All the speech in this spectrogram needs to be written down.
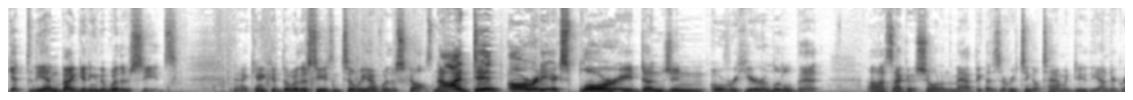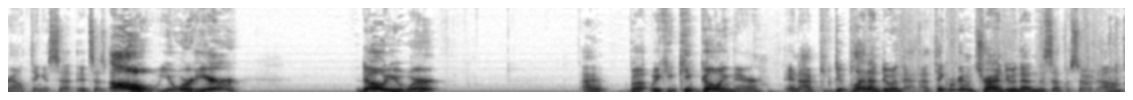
get to the end by getting the wither seeds. And I can't get the wither seeds until we have wither skulls. Now I did already explore a dungeon over here a little bit. Uh, it's not going to show it on the map because every single time we do the underground thing, it, it says, "Oh, you were here." No, you weren't. I but we can keep going there, and I do plan on doing that. I think we're going to try and doing that in this episode. Um,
